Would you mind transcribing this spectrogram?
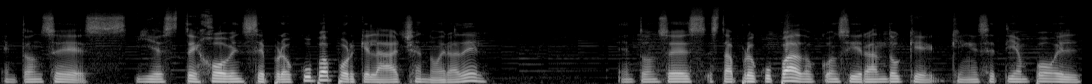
Entonces, y este joven se preocupa porque la hacha no era de él. Entonces está preocupado considerando que, en ese tiempo el,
